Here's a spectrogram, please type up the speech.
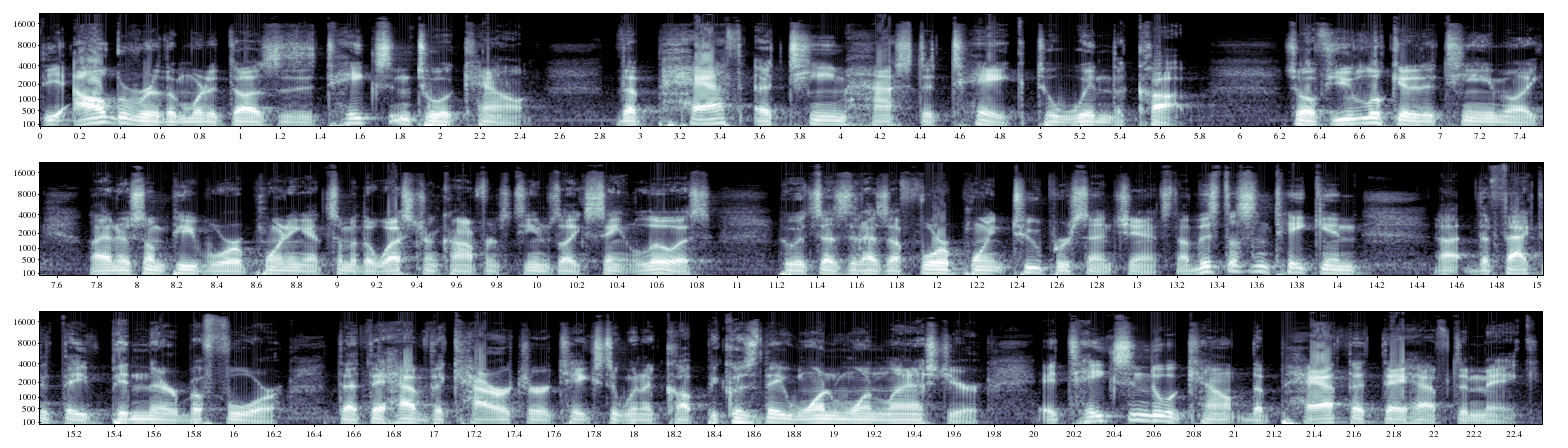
the algorithm, what it does is it takes into account the path a team has to take to win the cup. So if you look at a team like I know some people were pointing at some of the Western Conference teams like St. Louis, who it says it has a 4.2% chance. Now this doesn't take in uh, the fact that they've been there before, that they have the character it takes to win a cup because they won one last year. It takes into account the path that they have to make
